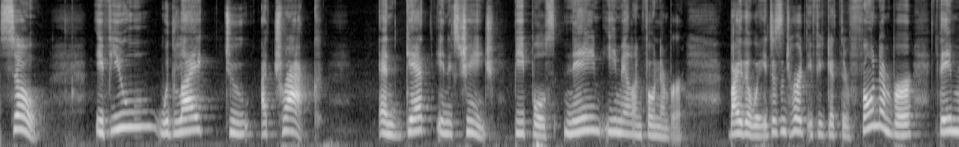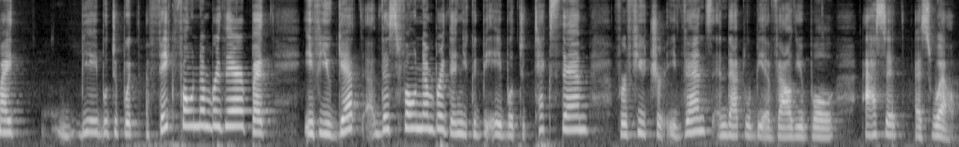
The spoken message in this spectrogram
So, if you would like to attract and get in exchange people's name, email, and phone number. By the way, it doesn't hurt if you get their phone number. They might be able to put a fake phone number there, but if you get this phone number, then you could be able to text them for future events, and that will be a valuable asset as well.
